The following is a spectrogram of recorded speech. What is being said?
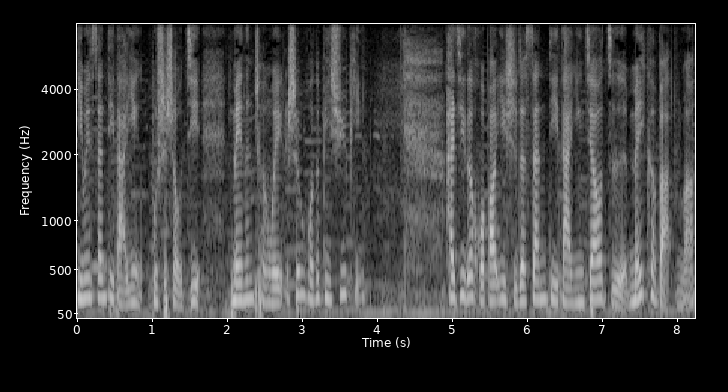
因为 3D 打印不是手机，没能成为生活的必需品。还记得火爆一时的 3D 打印胶子 MakerBot 吗？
